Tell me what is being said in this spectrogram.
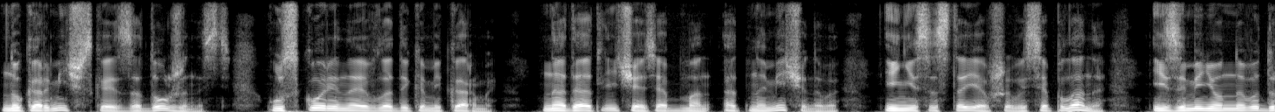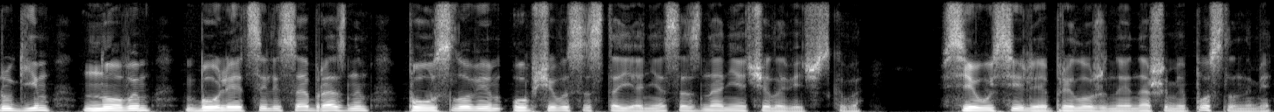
но кармическая задолженность, ускоренная владыками кармы. Надо отличать обман от намеченного и несостоявшегося плана и замененного другим, новым, более целесообразным по условиям общего состояния сознания человеческого. Все усилия, приложенные нашими посланными,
